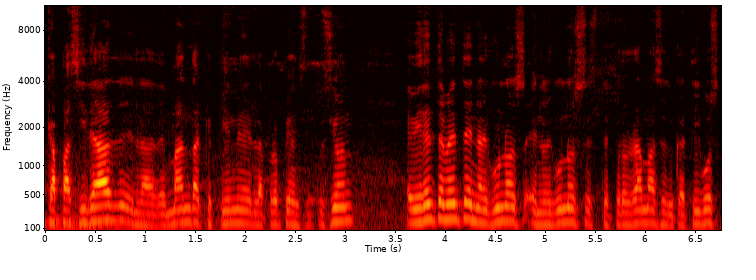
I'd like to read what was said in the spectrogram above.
capacidad, en la demanda que tiene la propia institución, Evidentemente en algunos, en algunos este, programas educativos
